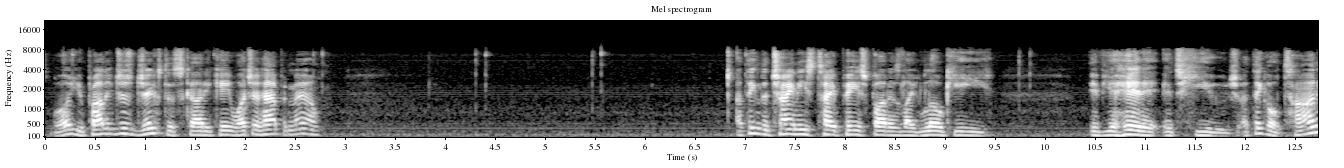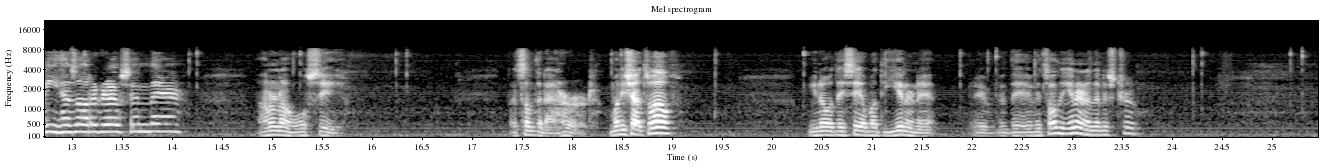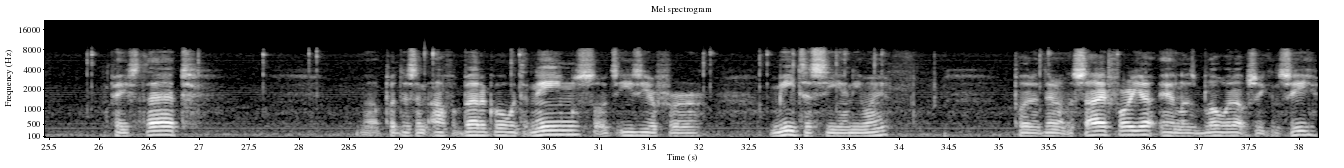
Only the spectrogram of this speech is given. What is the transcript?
Well, you probably just jinxed it, Scotty K. Watch it happen now. I think the Chinese Taipei spot is like low key. If you hit it, it's huge. I think Ohtani has autographs in there. I don't know. We'll see. That's something I heard. Money shot 12. You know what they say about the internet. If, they, if it's on the internet, then it's true. Paste that. I'll put this in alphabetical with the names so it's easier for me to see anyway. Put it there on the side for you and let's blow it up so you can see.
